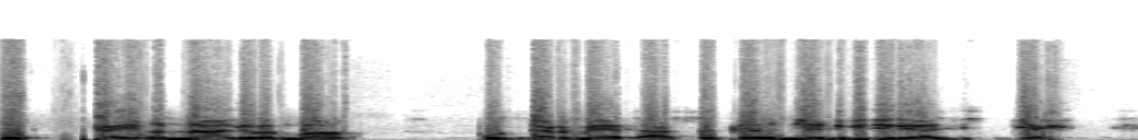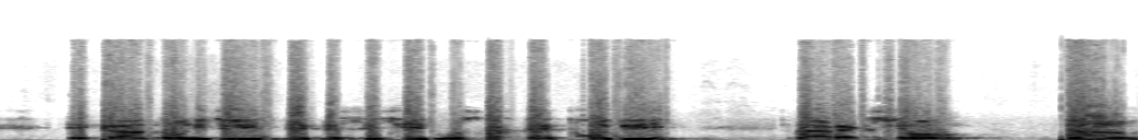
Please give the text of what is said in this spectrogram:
faut créer un environnement pour permettre à ce que l'individu réagisse bien. Et quand on utilise des pesticides ou certains produits, la réaction d'un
